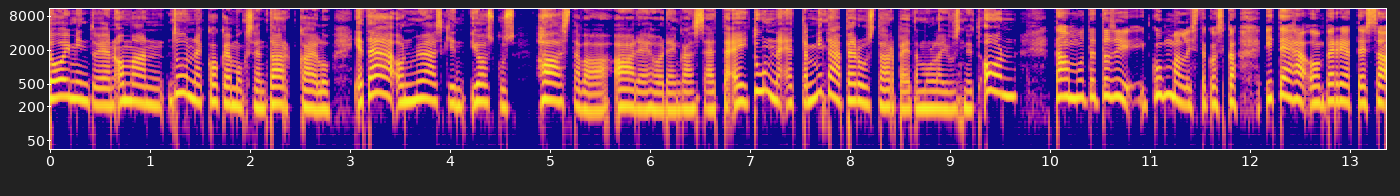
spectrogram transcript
toimintojen, oman tunnekokemuksen tarkkailu. Ja tämä on myöskin joskus haastavaa ADHDn kanssa, että ei tunne, että mitä perustarpeita mulla just nyt on. Tämä on muuten tosi kummallista, koska itsehän on periaatteessa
